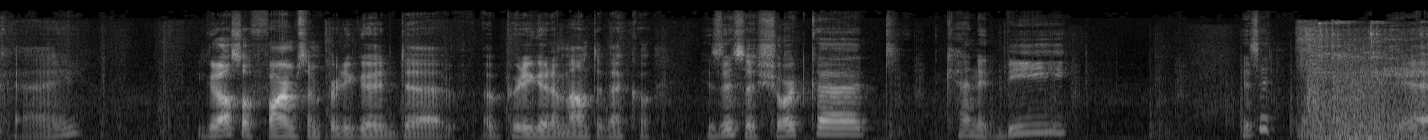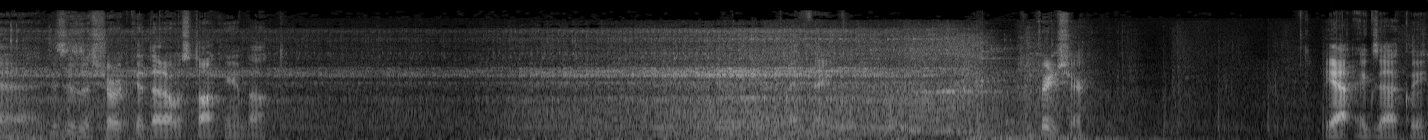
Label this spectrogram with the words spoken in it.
Okay. You could also farm some pretty good, uh, a pretty good amount of echo. Is this a shortcut? Can it be? Is it? Yeah, this is a shortcut that I was talking about. I think. I'm pretty sure. Yeah, exactly.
